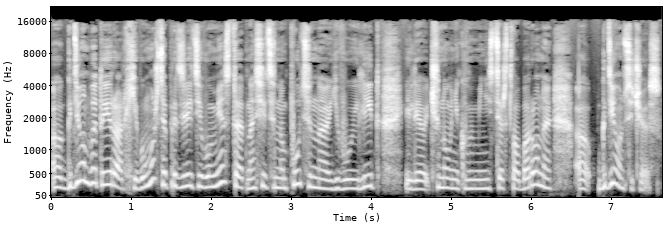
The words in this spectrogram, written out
где он в этой иерархии? Вы можете определить его место относительно Путина, его элит или чиновников Министерства обороны? Где он сейчас?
